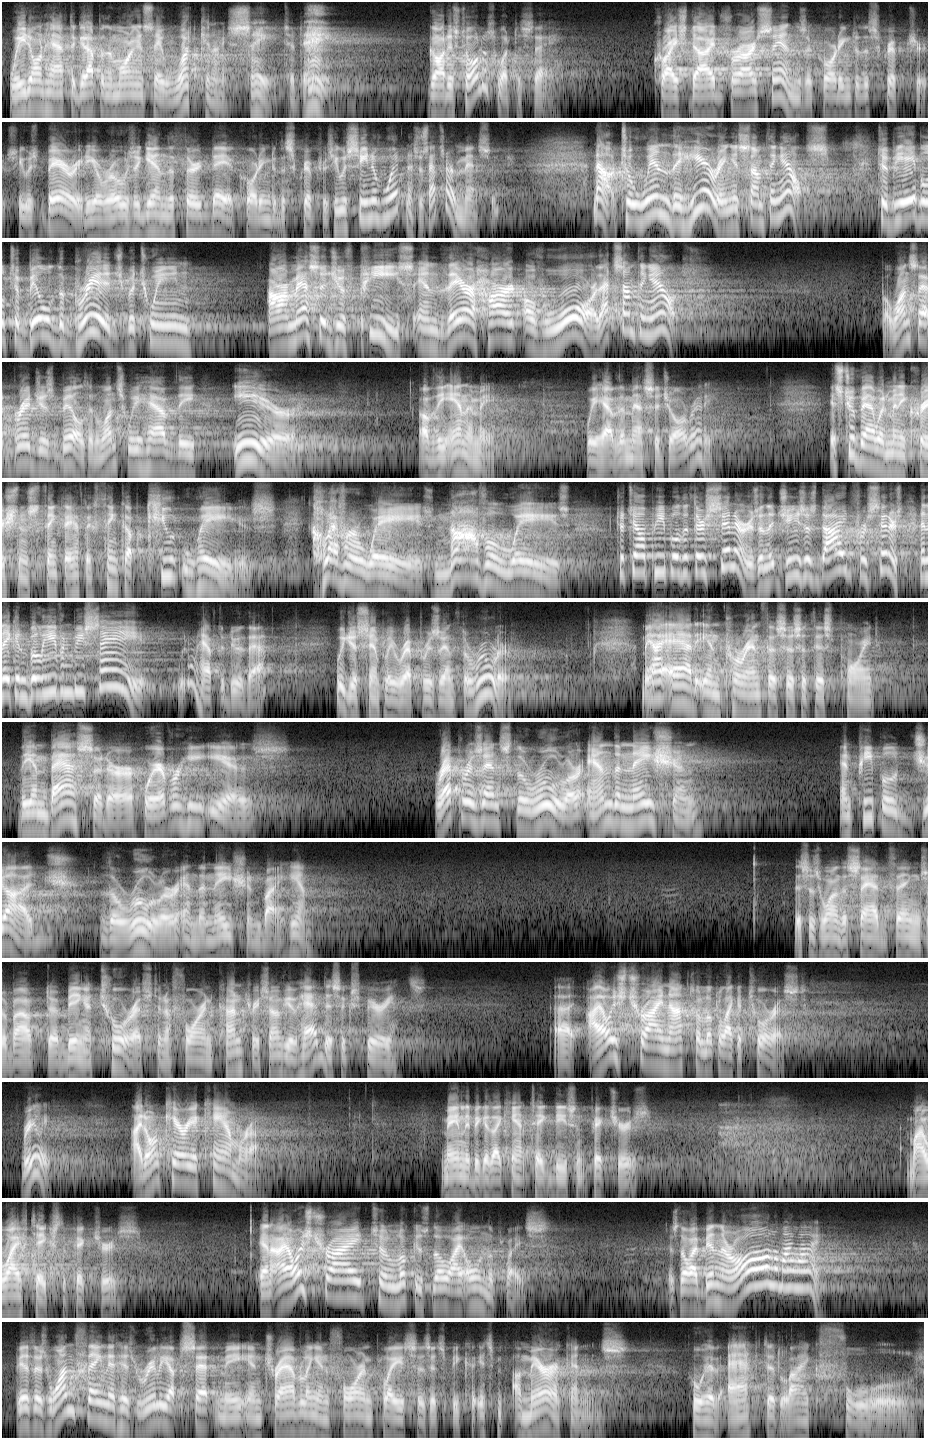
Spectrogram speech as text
We don't have to get up in the morning and say, What can I say today? God has told us what to say. Christ died for our sins according to the Scriptures. He was buried. He arose again the third day according to the Scriptures. He was seen of witnesses. That's our message. Now, to win the hearing is something else. To be able to build the bridge between our message of peace and their heart of war, that's something else. But once that bridge is built, and once we have the ear of the enemy, we have the message already. It's too bad when many Christians think they have to think up cute ways, clever ways, novel ways to tell people that they're sinners and that Jesus died for sinners and they can believe and be saved. We don't have to do that. We just simply represent the ruler. May I add in parenthesis at this point the ambassador, wherever he is, represents the ruler and the nation, and people judge the ruler and the nation by him. This is one of the sad things about uh, being a tourist in a foreign country. Some of you have had this experience. Uh, I always try not to look like a tourist. Really. I don't carry a camera, mainly because I can't take decent pictures. My wife takes the pictures. And I always try to look as though I own the place, as though I've been there all of my life. Because there's one thing that has really upset me in traveling in foreign places, it's, because, it's Americans who have acted like fools.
